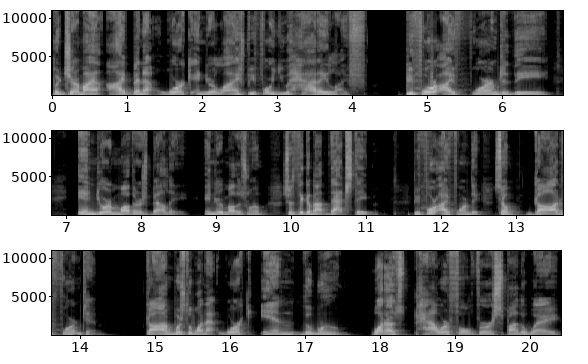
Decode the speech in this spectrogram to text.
but Jeremiah, I've been at work in your life before you had a life, before I formed thee in your mother's belly, in your mother's womb. So think about that statement. Before I formed thee. So God formed him. God was the one at work in the womb. What a powerful verse, by the way,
